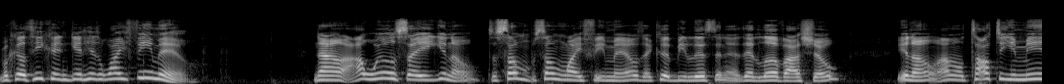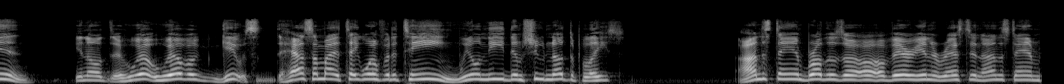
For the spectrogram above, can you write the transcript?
because he couldn't get his white female. Now, I will say, you know, to some some white females that could be listening that love our show, you know, I'm gonna talk to you men. You know, whoever whoever gives have somebody take one for the team. We don't need them shooting up the place. I understand brothers are, are very interesting. I understand,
